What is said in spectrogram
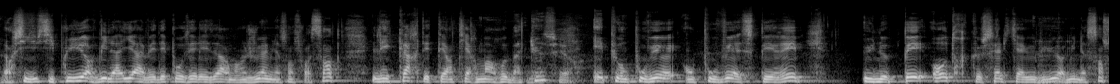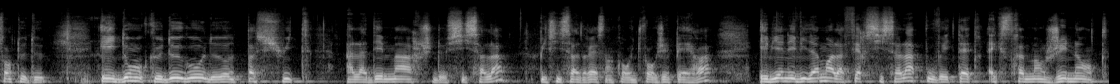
Alors si, plusieurs vilayas avaient déposé les armes en juin 1960, les cartes étaient entièrement rebattues et puis on pouvait, on pouvait espérer une paix autre que celle qui a eu lieu en 1962. Et donc De Gaulle ne donne pas suite à la démarche de Sissala, puisqu'il s'adresse encore une fois au GPRA, et bien évidemment l'affaire Sissala pouvait être extrêmement gênante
